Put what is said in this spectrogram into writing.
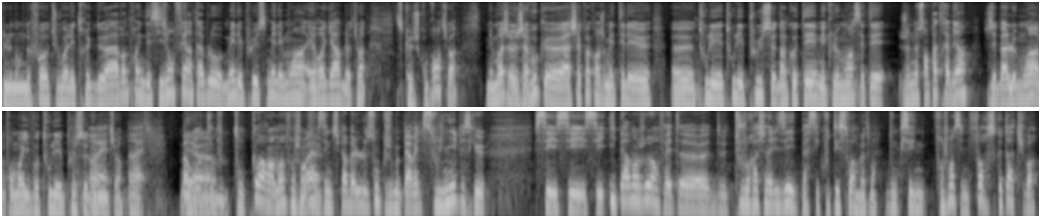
le nombre de fois où tu vois les trucs de ah, avant de prendre une décision, fais un tableau, mets les plus, mets les moins et regarde, tu vois. Ce que je comprends, tu vois. Mais moi, j'avoue que à chaque fois quand je mettais les, euh, tous, les, tous les plus d'un côté, mais que le moins c'était je ne me sens pas très bien, je dis bah le moins pour moi il vaut tous les plus du ouais, monde, tu vois. ouais. Bah, au moins, euh, t'écoutes ton corps. hein. Moi, franchement, ouais. c'est une super belle leçon que je me permets de souligner parce que c'est, hyper dangereux, en fait, euh, de toujours rationaliser et de pas s'écouter soi. Complètement. Donc, c'est franchement, c'est une force que t'as, tu vois.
